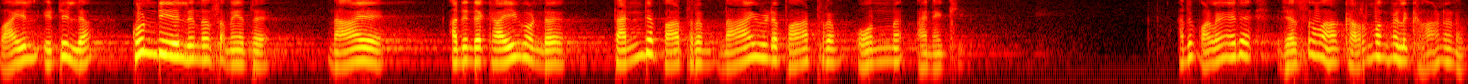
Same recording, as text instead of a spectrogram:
വായിൽ ഇട്ടില്ല കൊണ്ടിയെല്ലുന്ന സമയത്ത് നായ അതിന്റെ കൈ കൊണ്ട് തന്റെ പാത്രം നായുടെ പാത്രം ഒന്ന് അനക്കി. അത് വളരെ രസമാ കർമ്മങ്ങൾ കാണണം.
